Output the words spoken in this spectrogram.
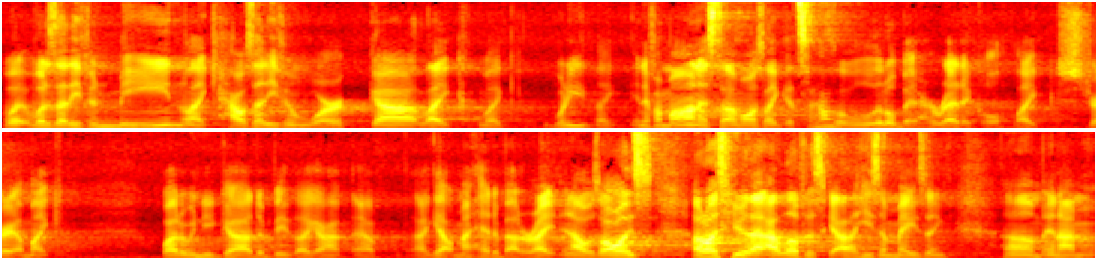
what, what does that even mean? Like, how's that even work, God? Like, like, what do you, like, and if I'm honest, I'm always like, it sounds a little bit heretical. Like, straight, I'm like, why do we need God to be, like, I, I, I got my head about it, right? And I was always, I'd always hear that. I love this guy. He's amazing. Um, and I'm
